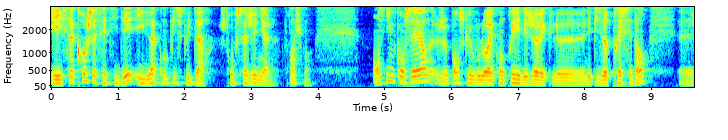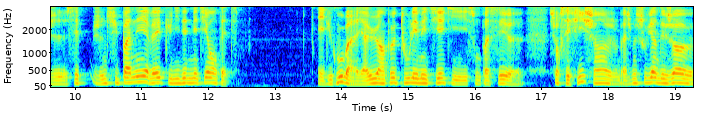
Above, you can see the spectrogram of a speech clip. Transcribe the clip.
Et ils s'accrochent à cette idée et ils l'accomplissent plus tard. Je trouve ça génial, franchement. En ce qui me concerne, je pense que vous l'aurez compris déjà avec l'épisode précédent, euh, je, je ne suis pas né avec une idée de métier en tête. Et du coup, bah, il y a eu un peu tous les métiers qui sont passés euh, sur ces fiches. Hein. Bah, je, me souviens déjà, euh,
